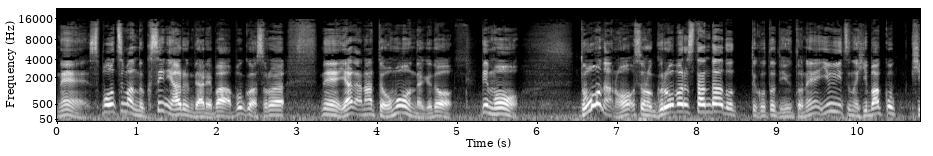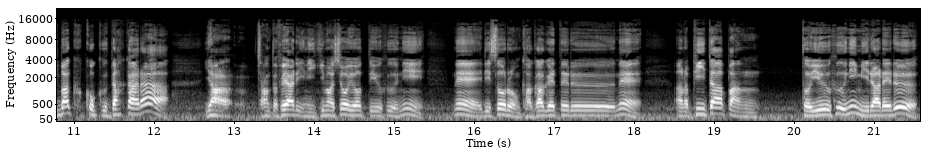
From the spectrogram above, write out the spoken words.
ね、スポーツマンの癖にあるんであれば、僕はそれはね、嫌だなって思うんだけど、でも、どうなの？そのグローバルスタンダードってことで言うとね、唯一の被爆国、被爆国だから、いや、ちゃんとフェアリーに行きましょうよっていう風に、ね、理想論掲げてるね、あの、ピーターパンという風に見られる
